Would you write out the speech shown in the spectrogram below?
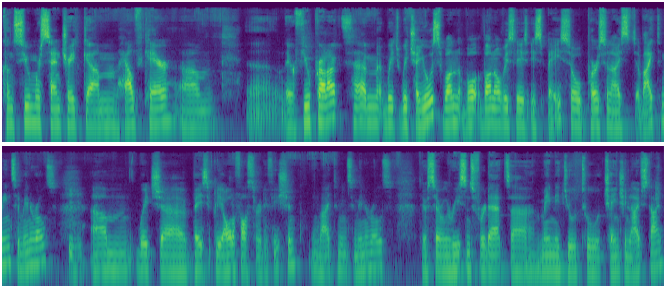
consumer centric um, healthcare, um, uh, there are a few products um, which, which I use. One, one obviously is, is base, so personalized vitamins and minerals, mm-hmm. um, which uh, basically all of us are deficient in vitamins and minerals. There are several reasons for that, uh, mainly due to change in lifestyle.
